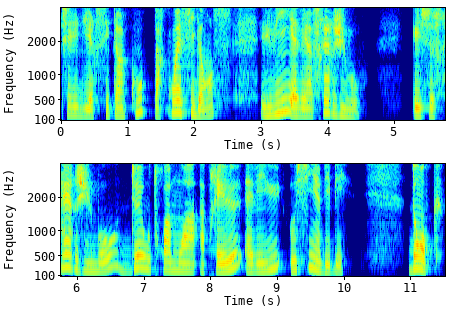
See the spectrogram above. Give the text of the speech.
j'allais dire, c'est un couple par coïncidence lui avait un frère jumeau. Et ce frère jumeau, deux ou trois mois après eux, avait eu aussi un bébé. Donc,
